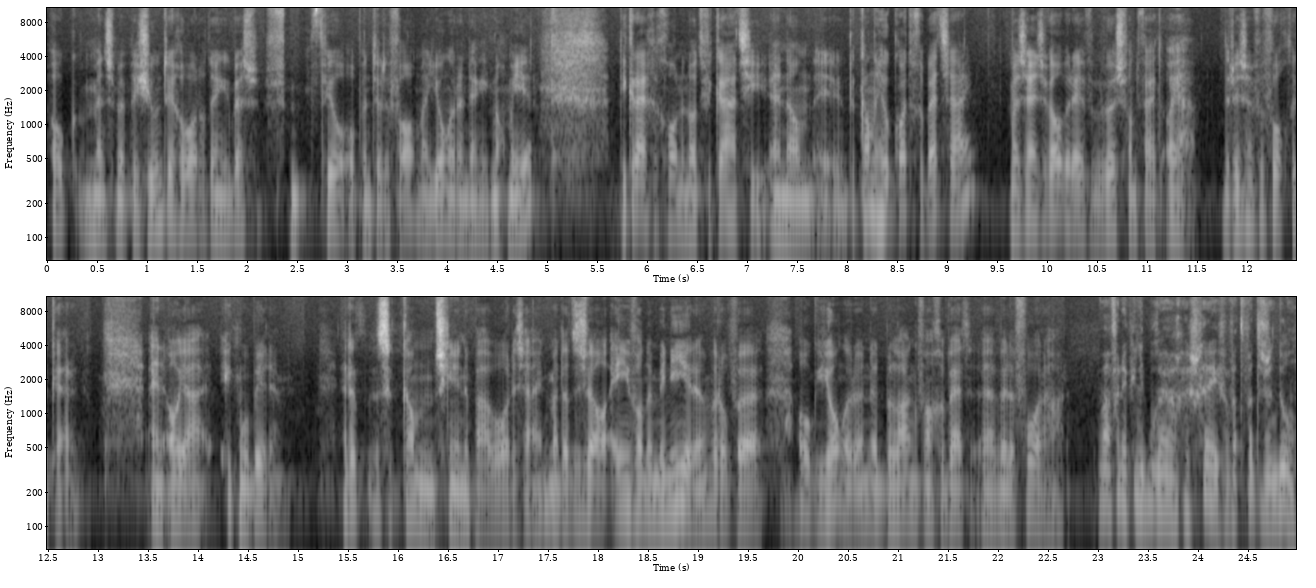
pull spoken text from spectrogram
ook mensen met pensioen tegenwoordig, denk ik, best veel op hun telefoon. Maar jongeren, denk ik, nog meer. Die krijgen gewoon een notificatie. En dan eh, dat kan een heel kort gebed zijn. Maar zijn ze wel weer even bewust van het feit: oh ja, er is een vervolgde kerk. En oh ja, ik moet bidden. En dat, kan misschien in een paar woorden zijn, maar dat is wel een van de manieren waarop we ook jongeren het belang van gebed uh, willen voorhouden. Waarvan heb je dit boek eigenlijk geschreven? Wat, wat is een doel?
